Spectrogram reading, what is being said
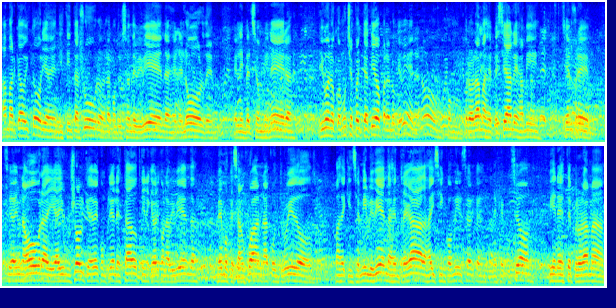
ha marcado historia en distintas rubros, en la construcción de viviendas, en el orden, en la inversión minera. Y bueno, con mucha expectativa para lo que viene, ¿no? Con programas especiales, a mí siempre si hay una obra y hay un rol que debe cumplir el Estado, tiene que ver con la vivienda. Vemos que San Juan ha construido más de 15.000 viviendas entregadas, hay 5.000 cerca en ejecución. Viene este programa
